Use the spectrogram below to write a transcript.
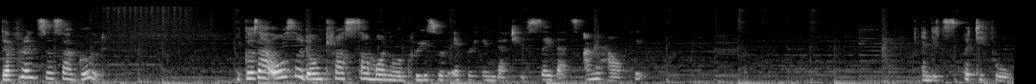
Differences are good. Because I also don't trust someone who agrees with everything that you say. That's unhealthy. And it's pitiful.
